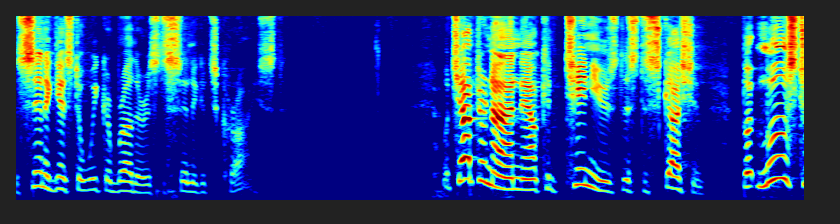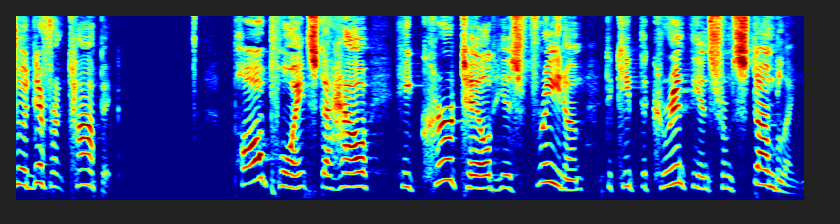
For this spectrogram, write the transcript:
To sin against a weaker brother is to sin against Christ. Well, chapter 9 now continues this discussion, but moves to a different topic. Paul points to how he curtailed his freedom to keep the Corinthians from stumbling.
